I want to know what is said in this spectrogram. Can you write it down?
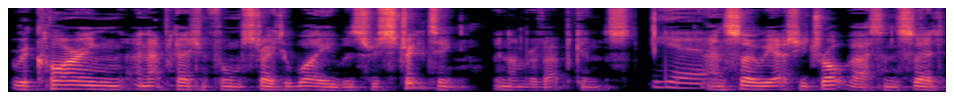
requiring an application form straight away was restricting the number of applicants, Yeah. and so we actually dropped that and said.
